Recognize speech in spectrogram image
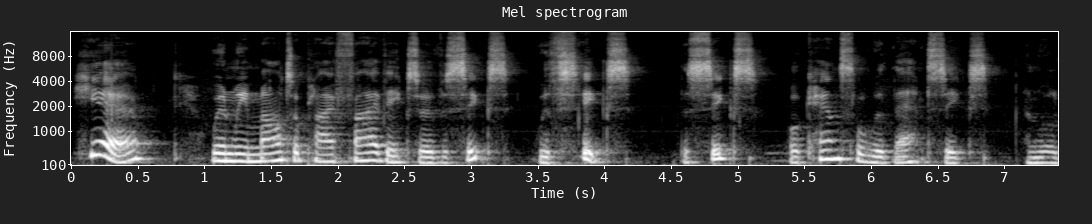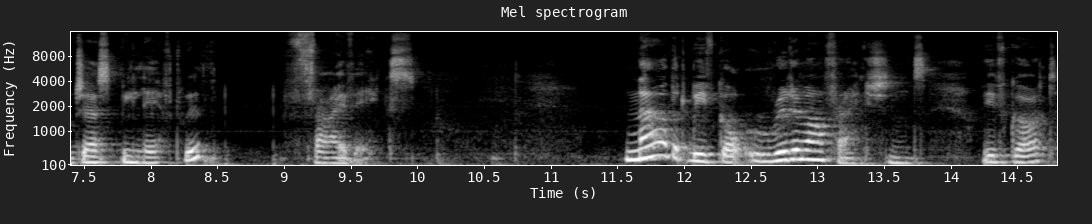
Here, when we multiply 5x over 6 with 6, the 6 will cancel with that 6 and we'll just be left with 5x. Now that we've got rid of our fractions, we've got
